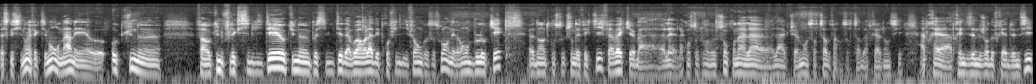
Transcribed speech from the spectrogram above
parce que sinon, effectivement, on a mais, euh, aucune. Euh, enfin aucune flexibilité, aucune possibilité d'avoir voilà, des profils différents quoi que ce soit. On est vraiment bloqué euh, dans notre construction d'effectifs avec euh, bah, la, construction qu'on a là, là actuellement au sortir de, enfin, sortir de la free agency après, après une dizaine de jours de free agency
